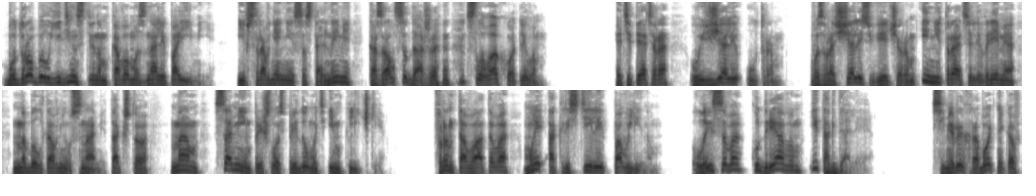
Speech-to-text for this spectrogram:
Будро был единственным, кого мы знали по имени, и в сравнении с остальными казался даже словоохотливым. Эти пятеро уезжали утром, возвращались вечером и не тратили время на болтовню с нами, так что нам самим пришлось придумать им клички. Фронтоватого мы окрестили Павлином, Лысого — Кудрявым и так далее. Семерых работников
